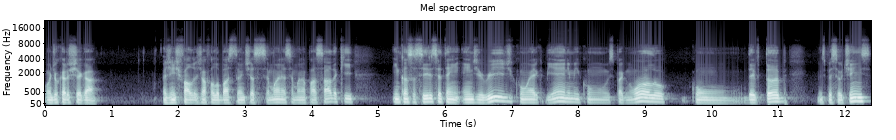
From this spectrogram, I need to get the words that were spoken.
onde eu quero chegar. A gente fala, já falou bastante essa semana, a semana passada, que em Kansas City você tem Andy Reid com Eric Bieniemy, com Spagnuolo, com Dave Tubb no Special Teams,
